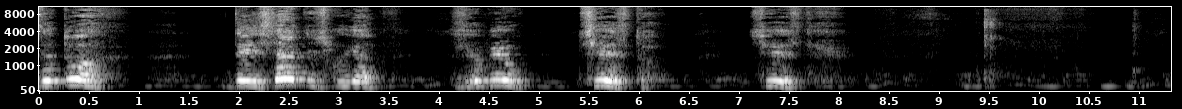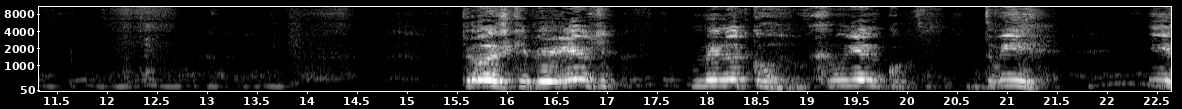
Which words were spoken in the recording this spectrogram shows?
зато десяточку я зробив чисто. Чисто. Трошки перерив, минутку, хвилинку, дві і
